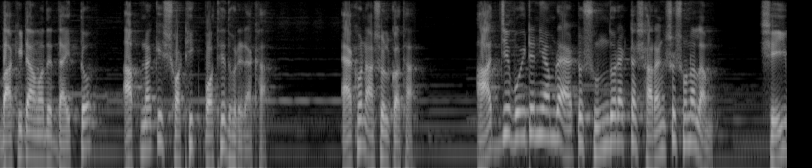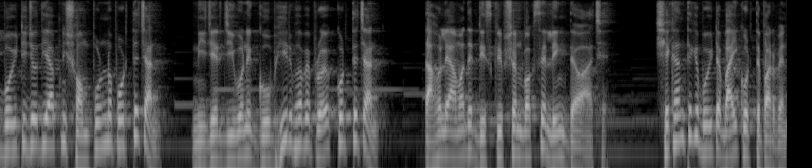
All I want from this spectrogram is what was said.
বাকিটা আমাদের দায়িত্ব আপনাকে সঠিক পথে ধরে রাখা। এখন আসল কথা, আজ যে বইটা নিয়ে আমরা এত সুন্দর একটা সারাংশ শোনালাম, সেই বইটি যদি আপনি সম্পূর্ণ পড়তে চান নিজের জীবনে গভীরভাবে প্রয়োগ করতে চান, তাহলে আমাদের ডিসক্রিপশন বক্সে লিংক দেওয়া আছে। সেখান থেকে বইটা বাই করতে পারবেন।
